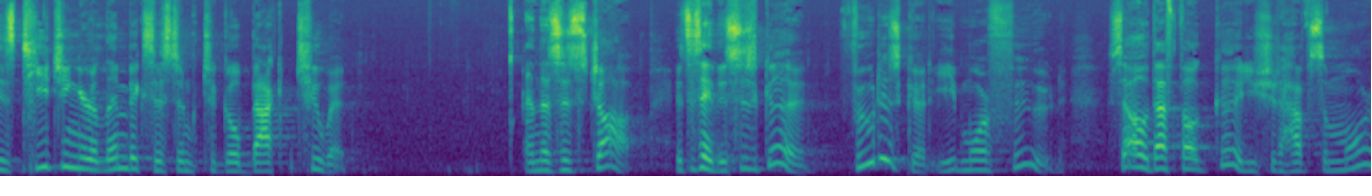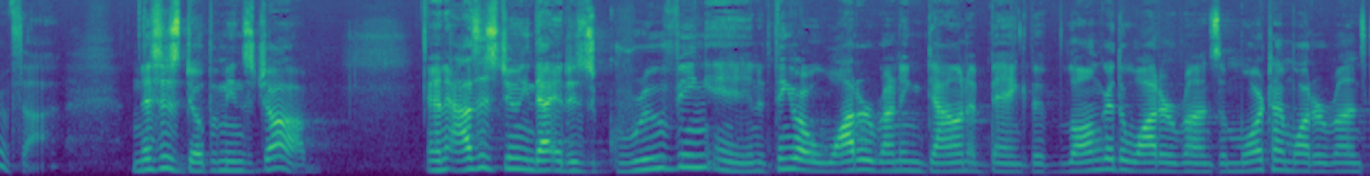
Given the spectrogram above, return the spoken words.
is teaching your limbic system to go back to it. And that's its job. It's to say, this is good. Food is good. Eat more food. So, oh, that felt good. You should have some more of that. And this is dopamine's job. And as it's doing that, it is grooving in. Think about water running down a bank. The longer the water runs, the more time water runs,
